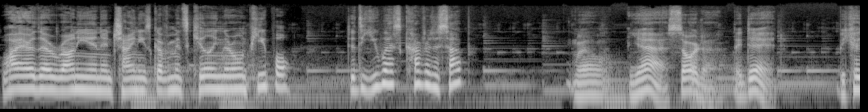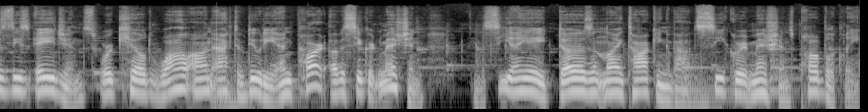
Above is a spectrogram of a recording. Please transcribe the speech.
Why are the Iranian and Chinese governments killing their own people? Did the US cover this up? Well, yeah, sorta, they did. Because these agents were killed while on active duty and part of a secret mission, and the CIA doesn't like talking about secret missions publicly.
